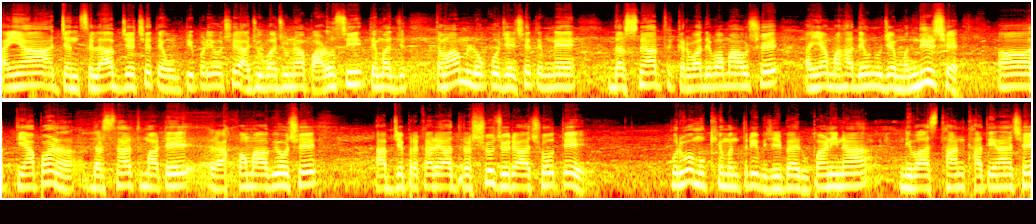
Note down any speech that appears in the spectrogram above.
અહીંયા જનસેલાબ જે છે તે ઉમટી પડ્યો છે. આજુબાજુના પાડોશી તેમજ તમામ લોકો જે છે તેમને દર્શનાર્થ કરવા દેવામાં આવશે. અહીંયા મહાદેવનું જે મંદિર છે ત્યાં પણ દર્શનાર્થ માટે રાખવામાં આવ્યો છે. આપ જે પ્રકારે આ દ્રશ્યો જોઈ રહ્યા છો તે પૂર્વ મુખ્યમંત્રી વિજયભાઈ રૂપાણીના નિવાસસ્થાન ખાતેના છે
